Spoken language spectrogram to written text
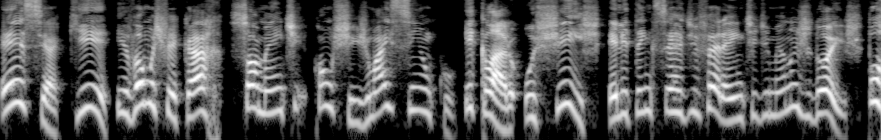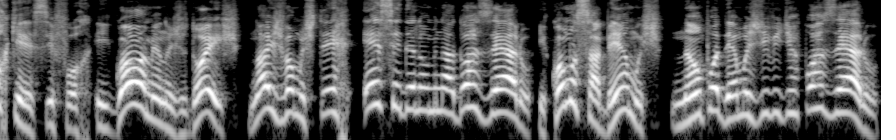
esse aqui e vamos ficar somente com x mais 5. E, claro, o x ele tem que ser diferente de menos 2, porque, se for igual a menos 2, nós vamos ter esse denominador zero. E, como sabemos, não podemos dividir por zero.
